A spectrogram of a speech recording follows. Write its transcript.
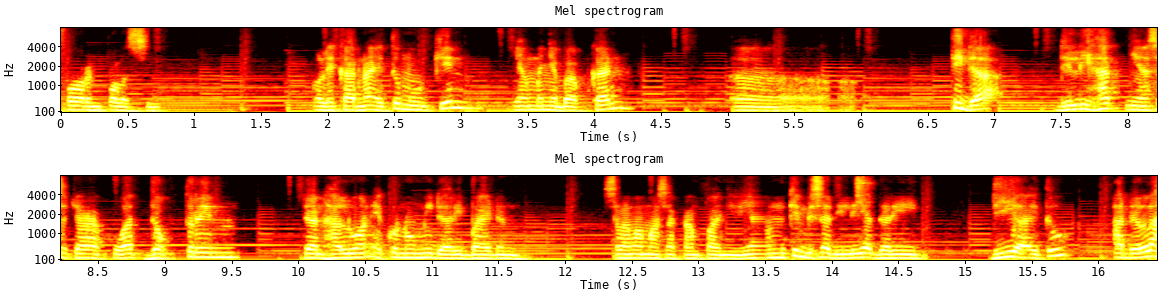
foreign policy. Oleh karena itu mungkin yang menyebabkan uh, tidak dilihatnya secara kuat doktrin dan haluan ekonomi dari Biden selama masa kampanye. Yang mungkin bisa dilihat dari dia itu adalah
